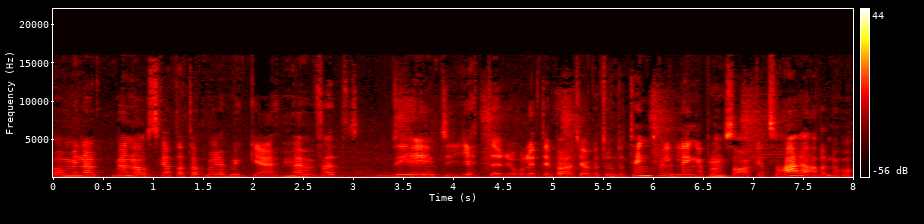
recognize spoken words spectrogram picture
och mina vänner har skrattat åt mig rätt mycket. Mm. För att det är inte jätteroligt, det är bara att jag har gått runt och tänkt väldigt länge på Mm. en sak, att så här är det nog.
